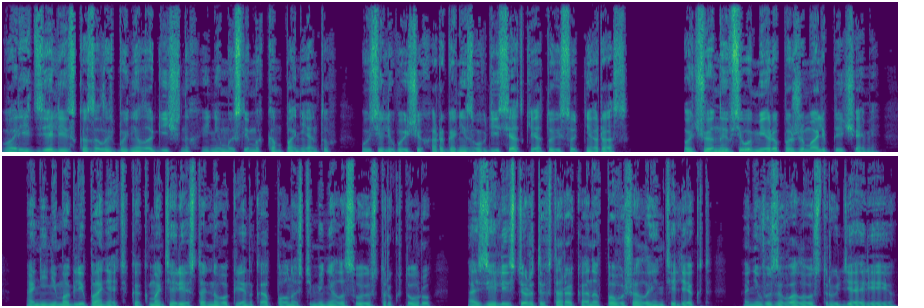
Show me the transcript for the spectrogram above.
варить зелья из, казалось бы, нелогичных и немыслимых компонентов, усиливающих организм в десятки, а то и сотни раз. Ученые всего мира пожимали плечами. Они не могли понять, как материя стального клинка полностью меняла свою структуру, а зелье стертых тараканов повышало интеллект, а не вызывало острую диарею.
